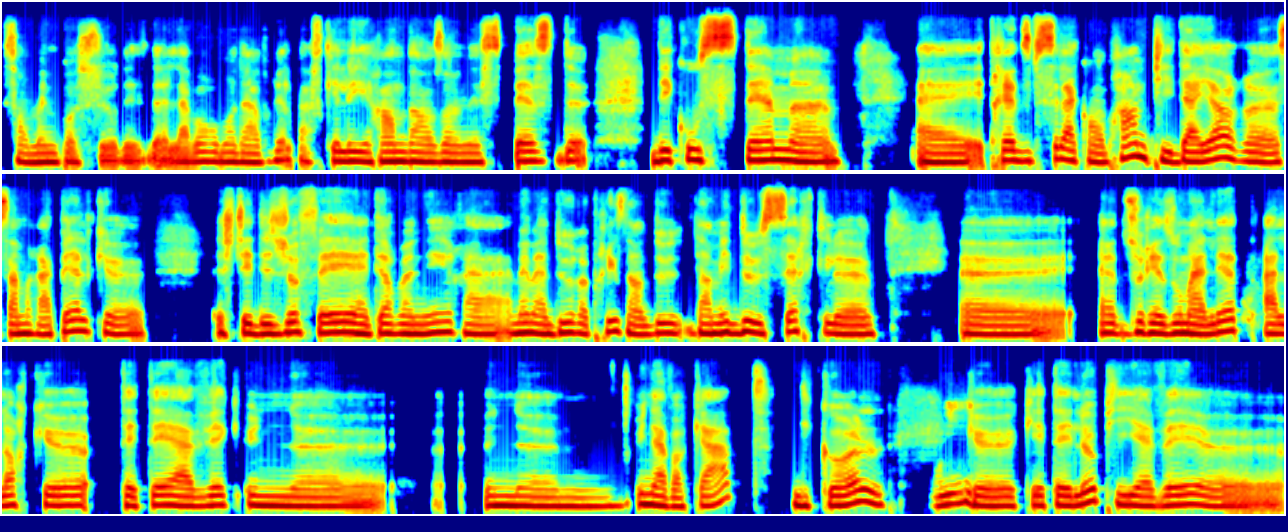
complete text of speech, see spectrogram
sont même pas sûrs de, l'avoir au mois d'avril parce qu'ils ils rentrent dans une espèce d'écosystème euh, euh, très difficile à comprendre. Puis d'ailleurs, ça me rappelle que je t'ai déjà fait intervenir même à deux reprises dans, deux, dans mes deux cercles euh, du réseau Mallette alors que tu étais avec une, euh, une, une, avocate, Nicole, qui était là, puis il y avait euh,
